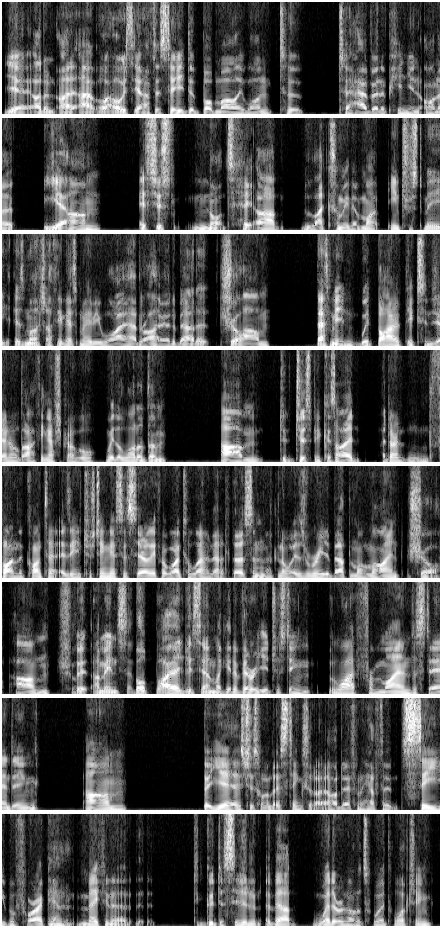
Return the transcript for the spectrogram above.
yeah, I don't. I, I obviously I have to see the Bob Marley one to to have an opinion on it. yeah, Um, it's just not ta- uh, like something that might interest me as much. I think that's maybe why I haven't heard about it. sure. Um, that's me with biopics in general. That I think I struggle with a lot of them. Um, just because I I don't find the content as interesting necessarily. If I want to learn about a person, I can always read about them online. sure. Um, but I mean, Bob Bio did sound like he had a very interesting life from my understanding. Um, but yeah, it's just one of those things that I, I'll definitely have to see before I can make a, a good decision about whether or not it's worth watching.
